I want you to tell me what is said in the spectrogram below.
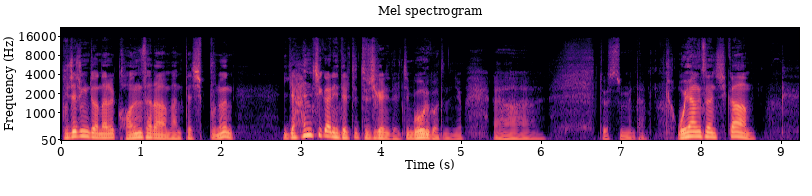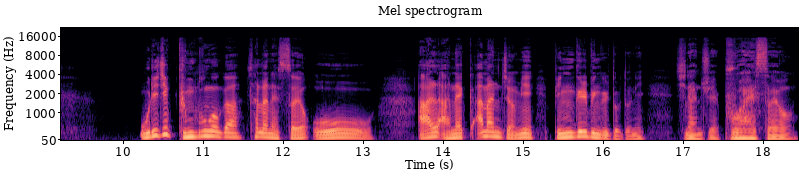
부재중 전화를 건 사람한테 10분은 이게 1시간이 될지 2시간이 될지 모르거든요. 아, 좋습니다. 오향선 씨가 우리 집 금붕어가 산란했어요. 오. 알 안에 까만 점이 빙글빙글 돌더니 지난주에 부화했어요.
